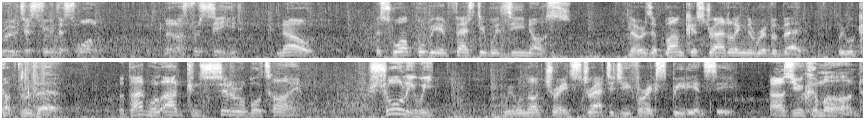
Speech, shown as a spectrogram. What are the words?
Route is through the swamp. Let us proceed. No. The swamp will be infested with Xenos. There is a bunker straddling the riverbed. We will cut through there. But that will add considerable time. Surely we... We will not trade strategy for expediency. As you command.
